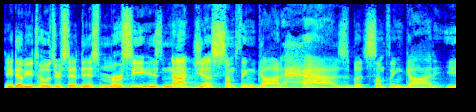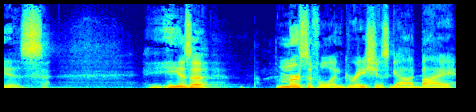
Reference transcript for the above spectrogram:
A.W. Tozer said this Mercy is not just something God has, but something God is. He is a merciful and gracious God by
